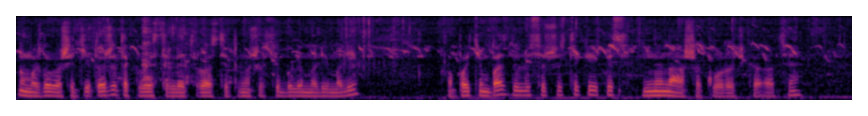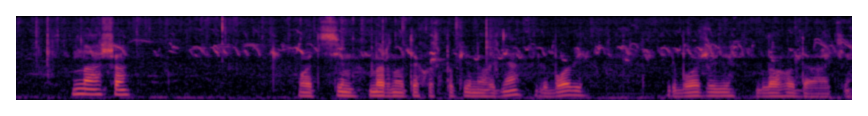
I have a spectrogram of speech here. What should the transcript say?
Ну, можливо, ще ті теж так вистрілять в рості, тому що всі були малі-малі. А потім бац, дивлюся, щось таке якась не наша курочка, а це наша. От всім мирного, тихо, спокійного дня, любові і Божої благодаті.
